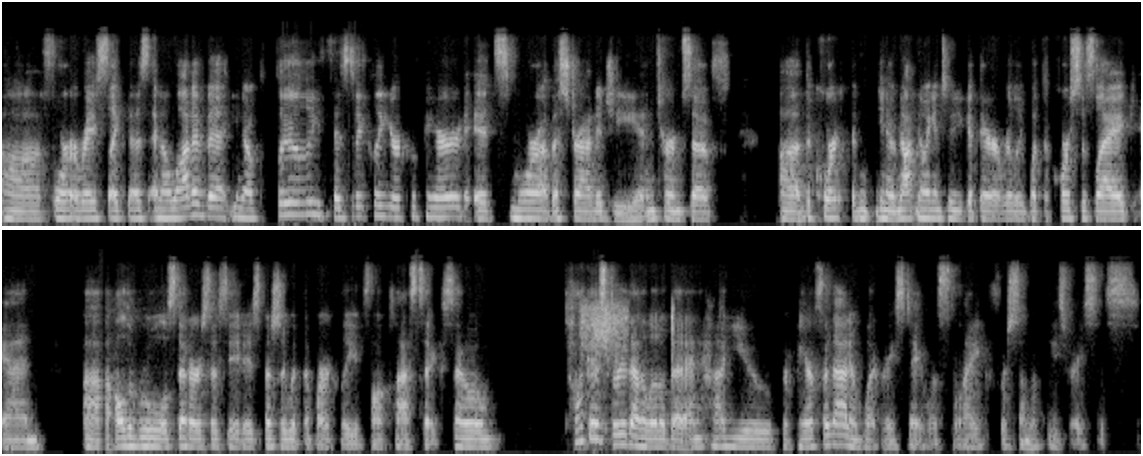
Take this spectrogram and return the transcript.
uh, for a race like this. And a lot of it, you know, clearly physically you're prepared. It's more of a strategy in terms of uh, the court, and you know, not knowing until you get there really what the course is like and uh, all the rules that are associated, especially with the Barkley Fall Classic. So talk us through that a little bit and how you prepare for that and what race day was like for some of these races.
